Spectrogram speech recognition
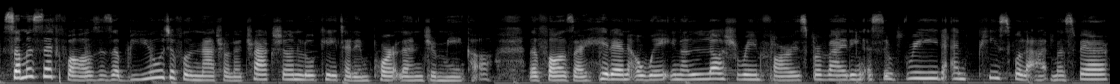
Somerset Falls is a beautiful natural attraction located in Portland, Jamaica. The falls are hidden away in a lush rainforest, providing a serene and peaceful atmosphere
